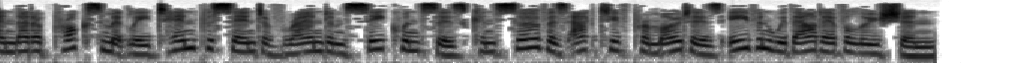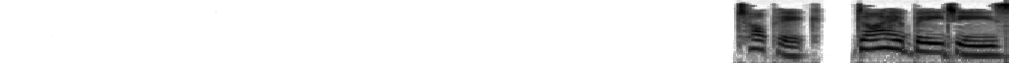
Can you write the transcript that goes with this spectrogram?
and that approximately 10% of random sequences can serve as active promoters even without evolution. Diabetes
